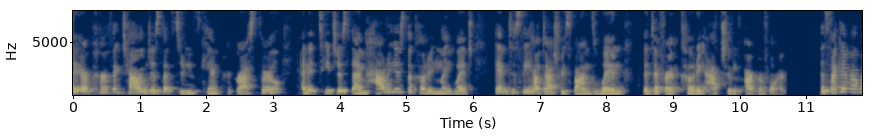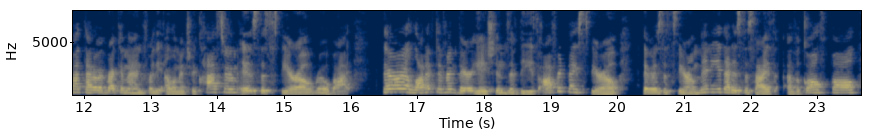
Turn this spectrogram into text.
They are perfect challenges that students can progress through, and it teaches them how to use the coding language and to see how Dash responds when the different coding actions are performed. The second robot that I would recommend for the elementary classroom is the Sphero robot. There are a lot of different variations of these offered by Sphero. There is the Sphero Mini that is the size of a golf ball.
